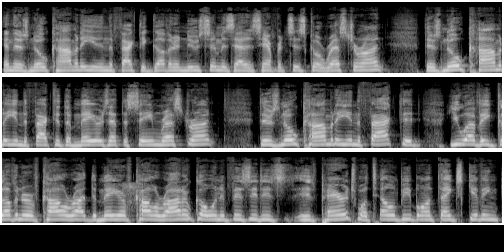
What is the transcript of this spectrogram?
And there's no comedy in the fact that Governor Newsom is at a San Francisco restaurant? There's no comedy in the fact that the mayor's at the same restaurant? There's no comedy in the fact that you have a governor of Colorado, the mayor of Colorado, going to visit his, his parents while telling people on Thanksgiving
